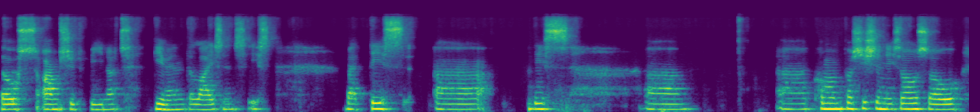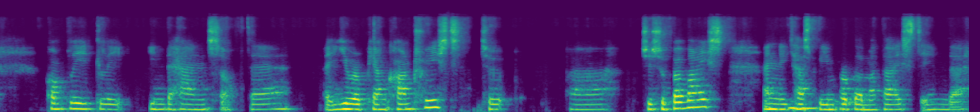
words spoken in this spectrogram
those arms should be not given the licenses but this uh, this um, uh, common position is also completely in the hands of the uh, European countries to uh, to supervise, and it has mm-hmm. been problematized in the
